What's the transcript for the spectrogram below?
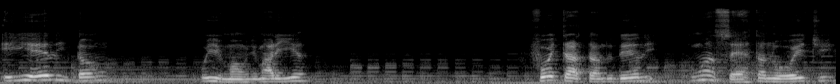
e ele, então, o irmão de Maria, foi tratando dele. Uma certa noite,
